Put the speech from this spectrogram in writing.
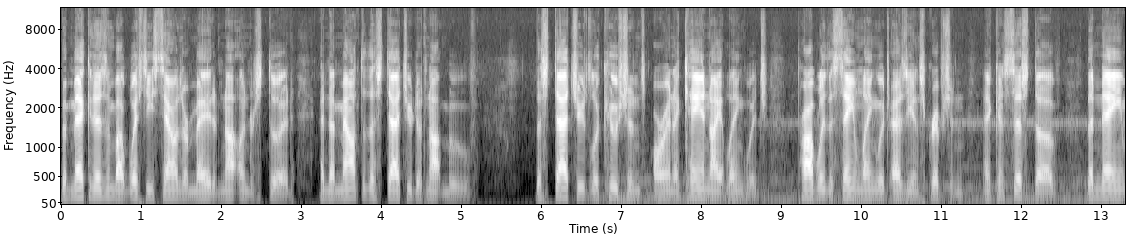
The mechanism by which these sounds are made is not understood, and the mouth of the statue does not move. The statue's locutions are in a Canaanite language, probably the same language as the inscription, and consists of the name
